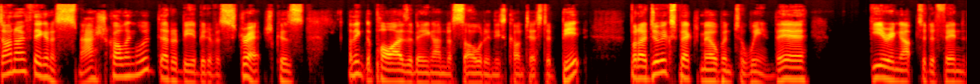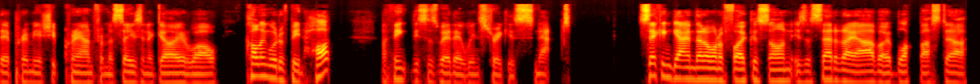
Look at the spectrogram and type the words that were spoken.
don't know if they're going to smash Collingwood. That would be a bit of a stretch because I think the Pies are being undersold in this contest a bit. But I do expect Melbourne to win. They're gearing up to defend their premiership crown from a season ago. And while Collingwood have been hot, I think this is where their win streak is snapped. Second game that I want to focus on is a Saturday Arvo blockbuster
